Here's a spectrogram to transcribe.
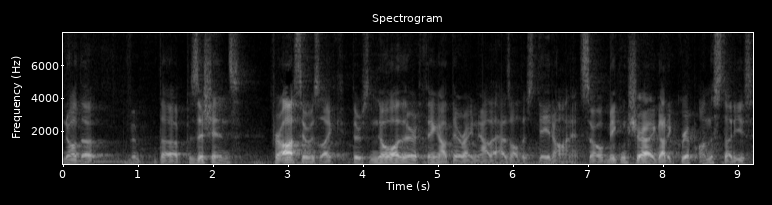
know the the positions for us, it was like there's no other thing out there right now that has all this data on it. So making sure I got a grip on the studies,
